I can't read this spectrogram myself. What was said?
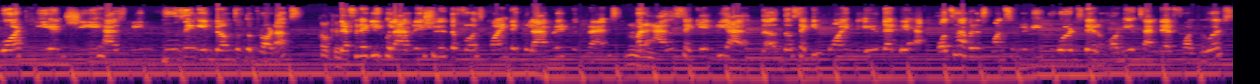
what he and she has been using in terms of the products Okay. Definitely, collaboration is the first point. They collaborate with brands, mm-hmm. but as a secondary, the, the second point is that they ha- also have a responsibility towards their audience and their followers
